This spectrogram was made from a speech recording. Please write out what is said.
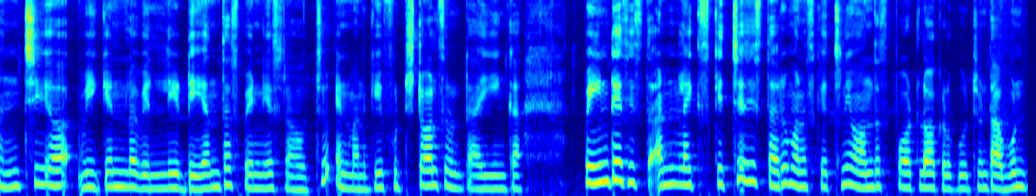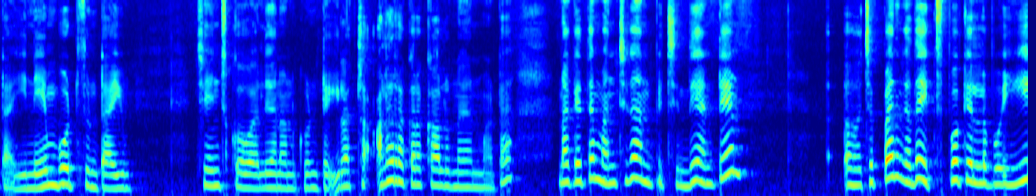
మంచిగా వీకెండ్లో వెళ్ళి డే అంతా స్పెండ్ చేసి రావచ్చు. అండ్ మనకి ఫుడ్ స్టాల్స్ ఉంటాయి ఇంకా పెయింట్ వేసి ఇస్తా అండ్ లైక్ స్కెచెస్ ఇస్తారు. మన స్కెచ్ని ఆన్ ద స్పాట్లో అక్కడ కూర్చుంటే అవి ఉంటాయి నేమ్ బోర్డ్స్ ఉంటాయి. చేయించుకోవాలి అని అనుకుంటే ఇలా చాలా రకరకాలు ఉన్నాయన్నమాట. నాకైతే మంచిగా అనిపించింది. అంటే చెప్పాను కదా ఎక్స్పోకి వెళ్ళిపోయి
